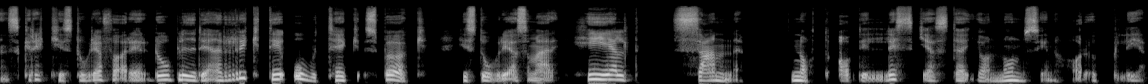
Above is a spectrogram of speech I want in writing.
en skräckhistoria för er. Då blir det en riktig otäck spökhistoria som är helt sann. Något av det läskigaste jag någonsin har upplevt.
